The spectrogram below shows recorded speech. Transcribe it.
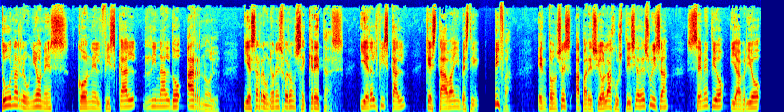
tuvo unas reuniones con el fiscal Rinaldo Arnold y esas reuniones fueron secretas y era el fiscal que estaba investigando FIFA. Entonces apareció la justicia de Suiza, se metió y abrió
